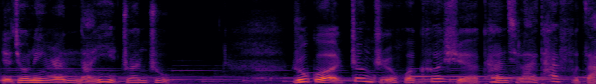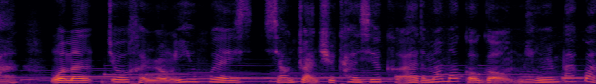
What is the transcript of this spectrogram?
也就令人难以专注。如果政治或科学看起来太复杂，我们就很容易会想转去看些可爱的猫猫狗狗、名人八卦。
